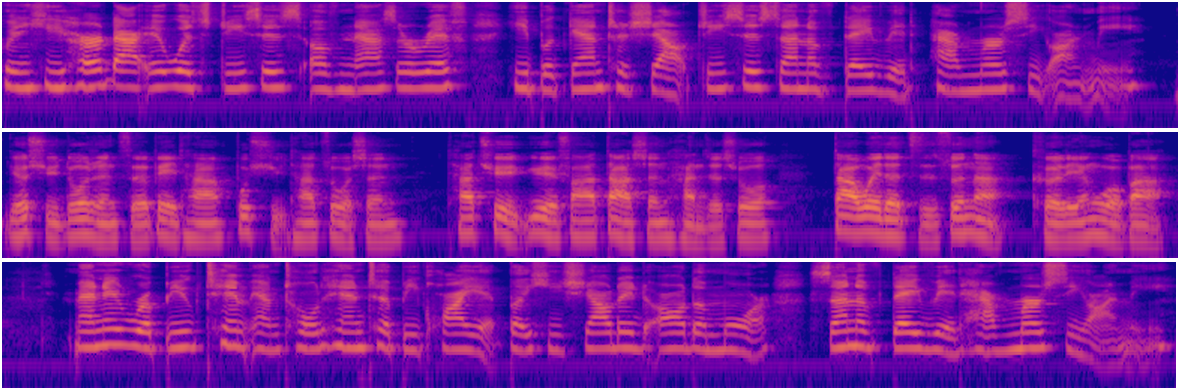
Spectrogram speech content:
When he heard that it was Jesus of Nazareth, he began to shout, Jesus, son of David, have mercy on me. 有许多人责备他，不许他作声， 他却越发大声喊着说：“大卫的子孙啊，可怜我吧！” Many rebuked him and told him to be quiet, but he shouted all the more, Son of David, have mercy on me.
